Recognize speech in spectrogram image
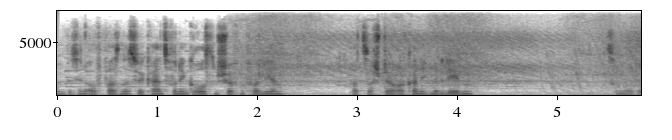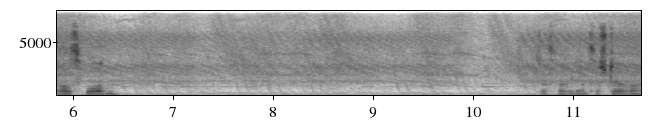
Wir ein bisschen aufpassen, dass wir keins von den großen Schiffen verlieren. Ein paar Zerstörer kann ich mit leben. Zur Not rauswarpen. Das war wieder ein Zerstörer.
